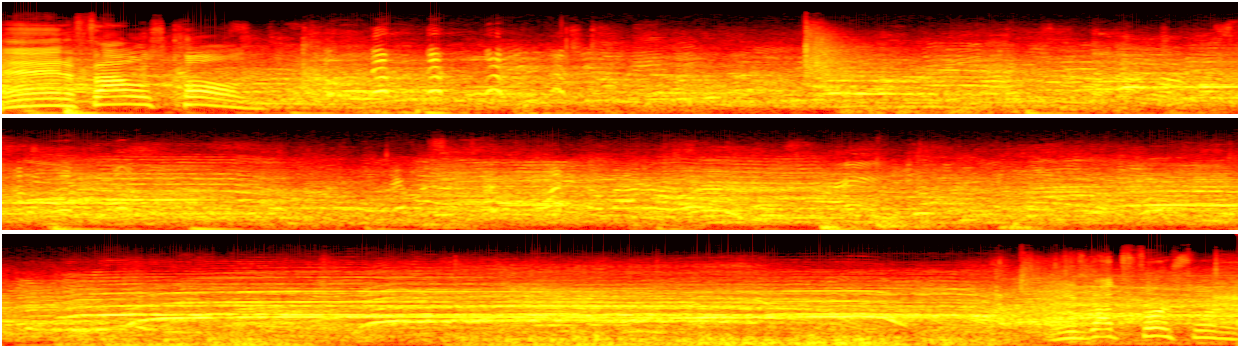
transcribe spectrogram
And a foul is called. He's got the first one in.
